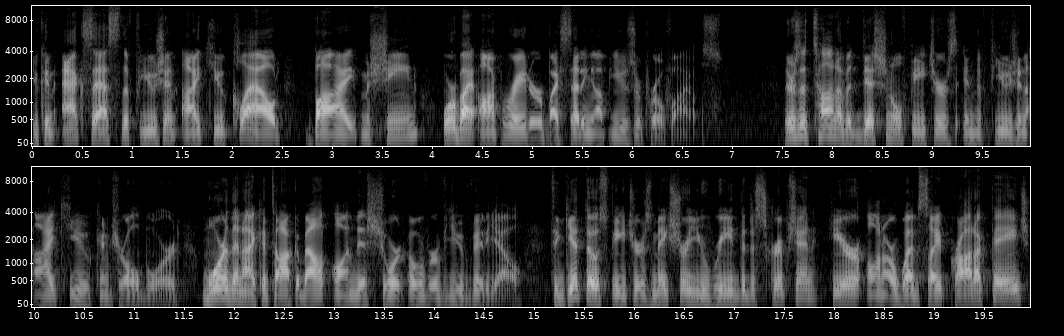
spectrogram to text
You can access the Fusion IQ Cloud by machine or by operator by setting up user profiles. There's a ton of additional features in the Fusion IQ control board, more than I could talk about on this short overview video. To get those features, make sure you read the description here on our website product page,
